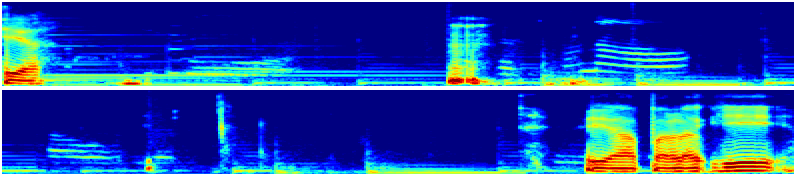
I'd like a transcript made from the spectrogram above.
Iya. Iya, apalagi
